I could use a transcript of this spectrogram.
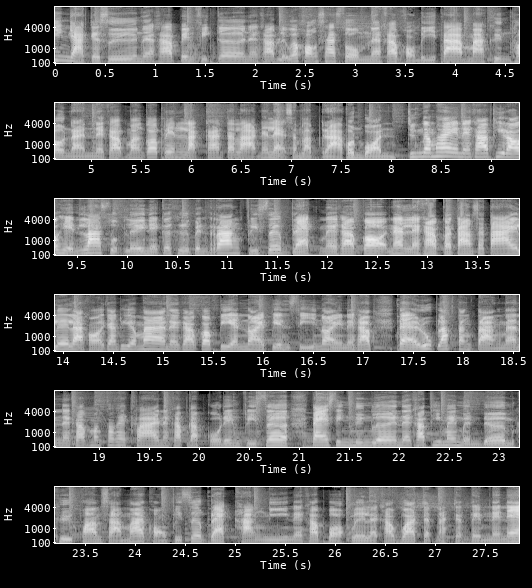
ยิ่งอยากจะซื้อนะครับเป็นฟิกเกอร์นะครับหรือว่าของสะสมนะครับของบจิต้ามากขึ้นเท่านั้นนะครับมันก็เป็นหลักการตลาดนแหละสำหรับดราก้อนบอลจึงทำให้นะครับที่เราเห็นล่าสุดเลยเนี่ยก็คือเป็นร่างฟรีเซอร์แบล็กนะครับก็นั่นแหละครับก็ตามสไตล์เลยล่ะของอาจารย์ทุยาม่านะครับก็เปลี่ยนหน่อยเปลี่ยนสีหน่อยนะครับแต่รูปลักษณ์ต่างๆนั้นนะครับมันก็คล้ายๆนะครับกับโกลเด้นฟรีเซอร์แต่สิ่งหนึ่งเลยนะครับที่ไม่เหมือนเดิมคือความสามารถของฟรีเซอร์แบล็กครั้งนี้นะครับบอกเลยแหละครับว่าจัดหนักจัดเต็มแน่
